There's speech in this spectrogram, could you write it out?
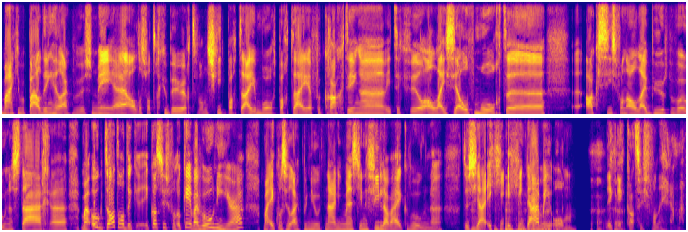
maak je bepaalde dingen heel erg bewust mee. Hè? Alles wat er gebeurt, van schietpartijen, moordpartijen, verkrachtingen, weet ik veel. Allerlei zelfmoordacties van allerlei buurtbewoners daar. eh. maar ook dat had ik, ik had zoiets van, oké, wij wonen hier. Maar ik was heel erg benieuwd naar die mensen die in de villa-wijk wonen. Dus ja, ik ging, ik ging daarmee om. Ik, ik had zoiets van, ja, maar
